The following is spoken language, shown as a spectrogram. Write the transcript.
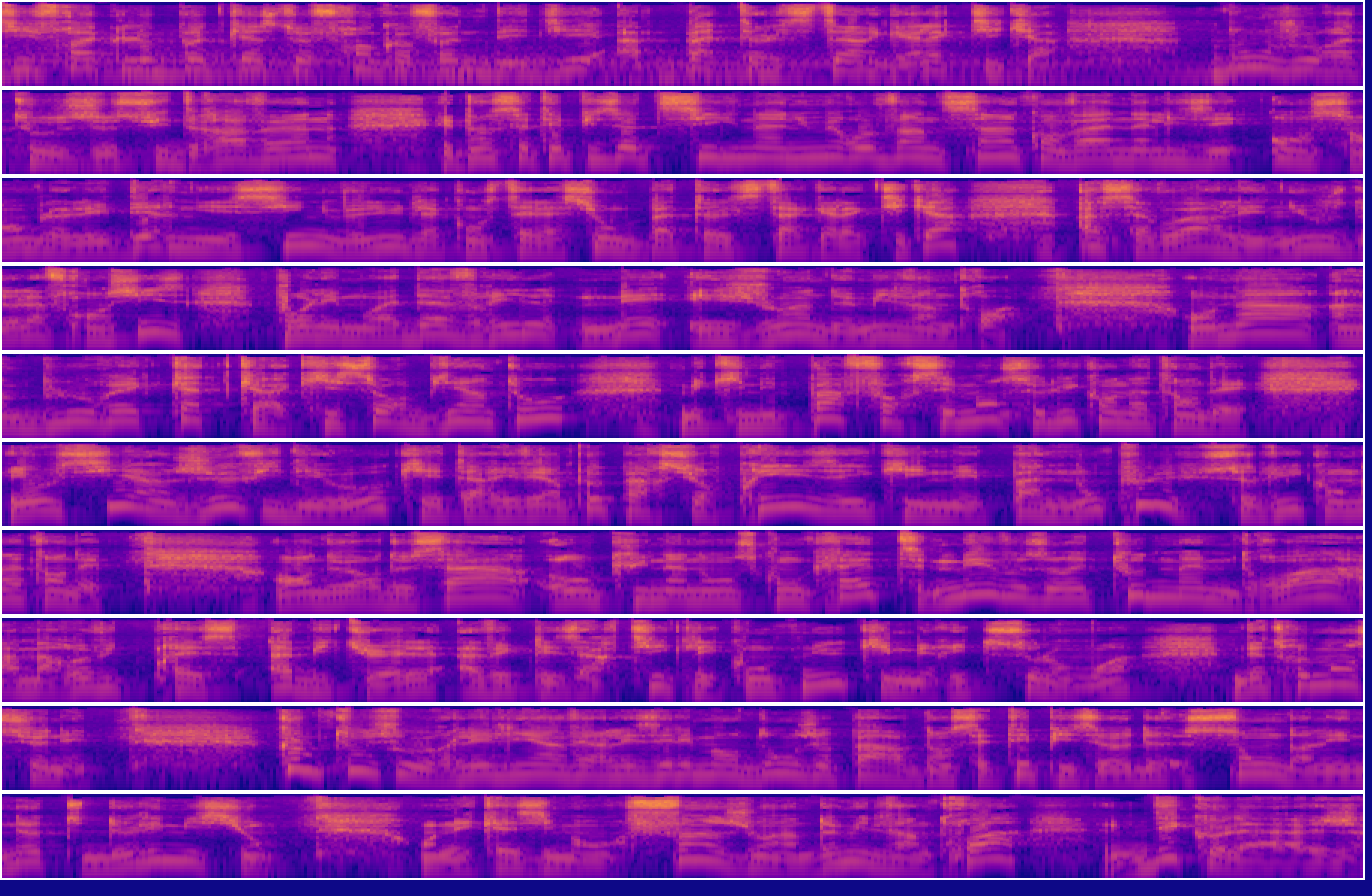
Petit Frac, le podcast francophone dédié à Battlestar Galactica. Bonjour à tous, je suis Draven et dans cet épisode Signa numéro 25, on va analyser ensemble les derniers signes venus de la constellation Battlestar Galactica, à savoir les news de la franchise pour les mois d'avril, mai et juin 2023. On a un Blu-ray 4K qui sort bientôt, mais qui n'est pas forcément celui qu'on attendait. Et aussi un jeu vidéo qui est arrivé un peu par surprise et qui n'est pas non plus celui qu'on attendait. En dehors de ça, aucune annonce concrète mais vous aurez tout de même droit à ma revue de presse habituelle avec les articles et contenus qui méritent selon moi d'être mentionnés. Comme toujours, les liens vers les éléments dont je parle dans cet épisode sont dans les notes de l'émission. On est quasiment fin juin 2023, décollage.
